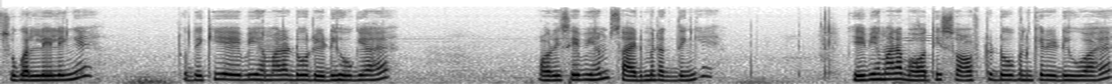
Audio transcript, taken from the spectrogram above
शुगर ले लेंगे। तो देखिए, ये भी हमारा डो रेडी हो गया है। और इसे भी हम साइड में रख देंगे। ये भी हमारा बहुत ही सॉफ्ट डो बन के रेडी हुआ है।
